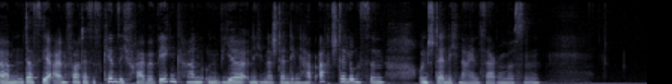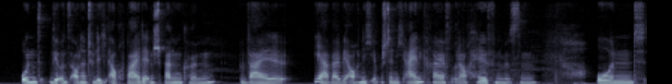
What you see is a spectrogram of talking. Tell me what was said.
Ähm, dass wir einfach, dass das Kind sich frei bewegen kann und wir nicht in der ständigen Hab-Acht-Stellung sind und ständig Nein sagen müssen. Und wir uns auch natürlich auch beide entspannen können, weil ja, weil wir auch nicht ständig eingreifen oder auch helfen müssen. Und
